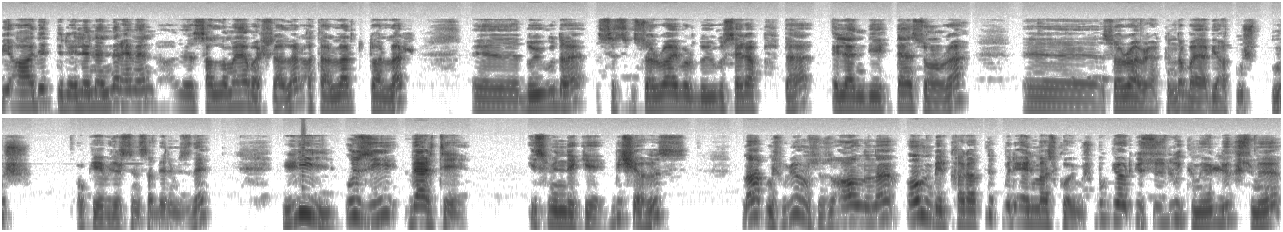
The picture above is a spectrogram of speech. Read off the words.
bir adettir. Elenenler hemen e, sallamaya başlarlar, atarlar, tutarlar. E, Duygu da Survivor Duygu Serap da elendikten sonra e, Survivor hakkında bayağı bir atmış tutmuş. Okuyabilirsiniz haberimizde. Lil Uzi Verti ismindeki bir şahıs ne yapmış biliyor musunuz? Alnına 11 karatlık bir elmas koymuş. Bu görgüsüzlük mü, lüks mü?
